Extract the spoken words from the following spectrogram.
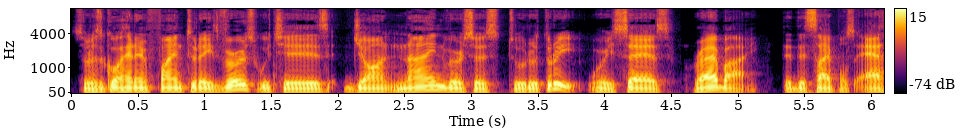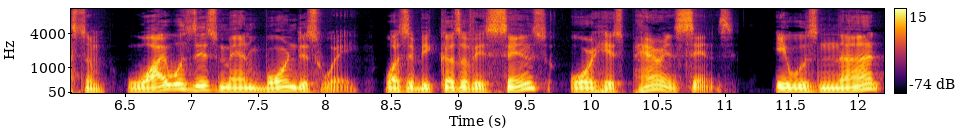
So let's go ahead and find today's verse, which is John 9, verses 2 to 3, where he says, Rabbi, the disciples asked him, Why was this man born this way? Was it because of his sins or his parents' sins? It was not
